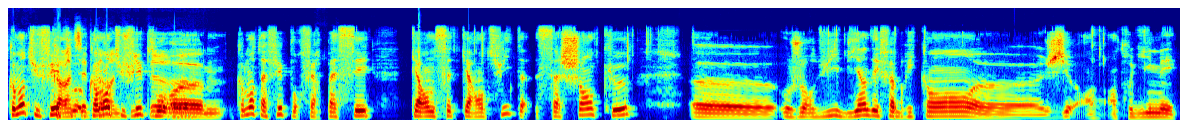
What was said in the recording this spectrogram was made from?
Comment tu fais pour, 47, comment tu fais 48, pour comment t'as fait pour faire passer 47-48, sachant que euh, aujourd'hui bien des fabricants euh, entre guillemets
